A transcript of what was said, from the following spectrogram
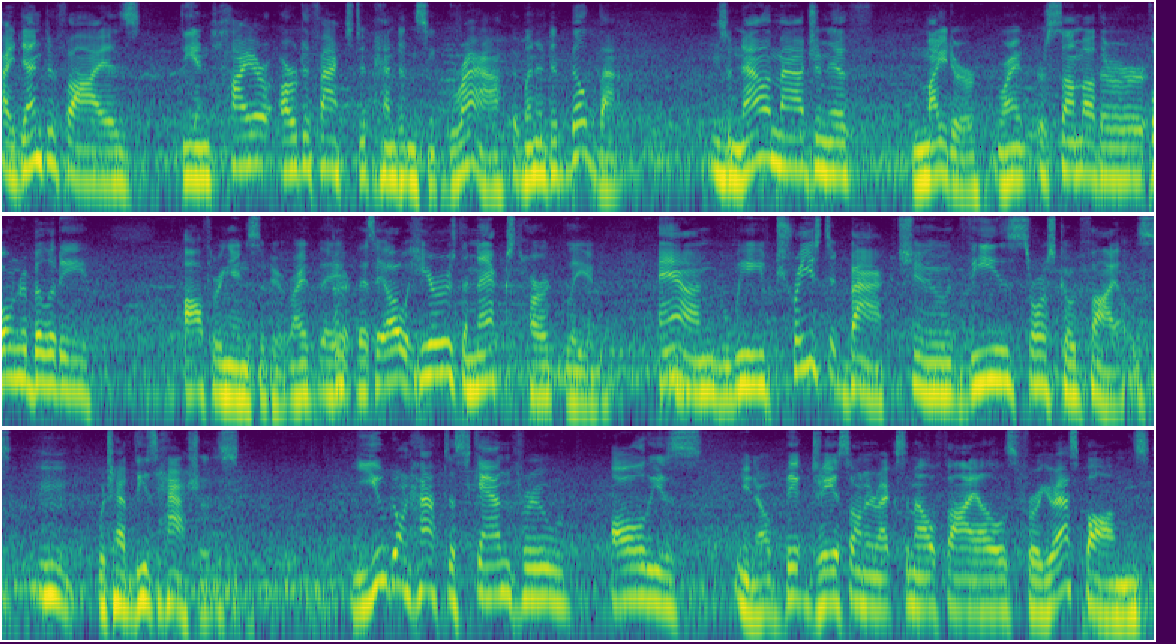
identifies the entire artifact dependency graph that went into build that. Mm. So now imagine if MITRE, right, or some other vulnerability authoring institute, right? They, they say, oh, here's the next Heartbleed. And we've traced it back to these source code files, mm. which have these hashes. You don't have to scan through all these, you know, big JSON or XML files for your SBOMs.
